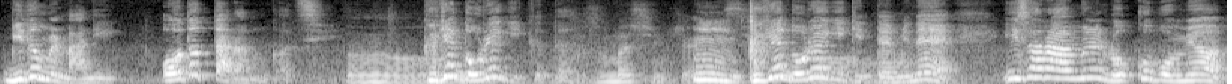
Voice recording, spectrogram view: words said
믿음을 많이 얻었다라는 거지. 어, 그게 노력이거든. 무슨 말씀인지 음, 알겠어요. 그게 노력이기 어. 때문에 이 사람을 놓고 보면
